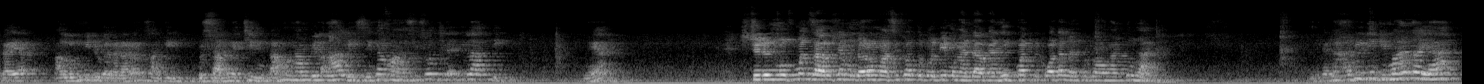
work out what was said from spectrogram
kayak alumni juga kadang-kadang saking besarnya cinta mengambil alih sehingga mahasiswa tidak dilatih. Ya. Student movement seharusnya mendorong mahasiswa untuk lebih mengandalkan hikmat, kekuatan dan pertolongan Tuhan. Kadang aduh ini gimana ya?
